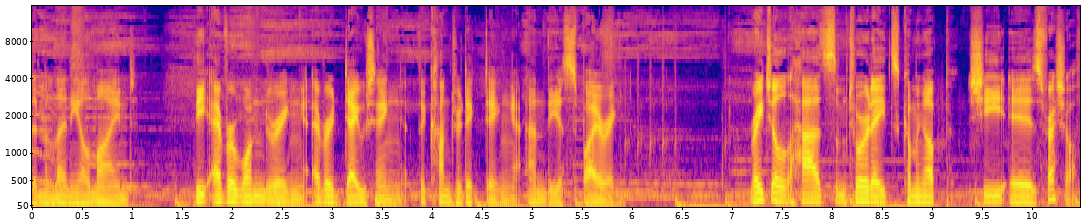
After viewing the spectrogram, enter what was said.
the millennial mind the ever wondering, ever doubting, the contradicting, and the aspiring. Rachael has some tour dates coming up. She is fresh off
